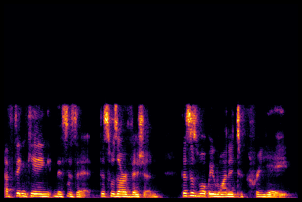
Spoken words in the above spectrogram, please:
of thinking, this is it. This was our vision. This is what we wanted to create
